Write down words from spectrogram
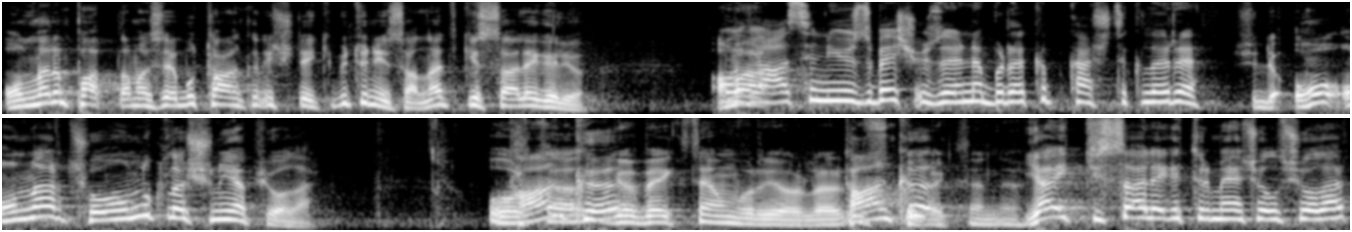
Onların patlaması bu tankın içindeki bütün insanlar etkisiz hale geliyor. o Yasin 105 üzerine bırakıp kaçtıkları. Şimdi o, onlar çoğunlukla şunu yapıyorlar. Orta Tankı- göbekten vuruyorlar. Tankı göbekten de. ya etkisiz hale getirmeye çalışıyorlar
